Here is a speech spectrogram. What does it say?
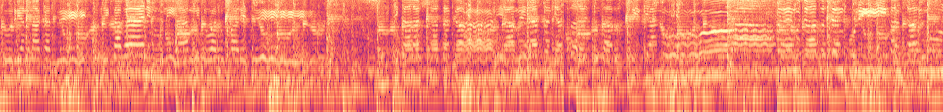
te ricavani nuli anni tu arrubare te Shiti kala shataka ya mira tangya sarashta saru srigyano Ave mujato tempuri kancharu.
